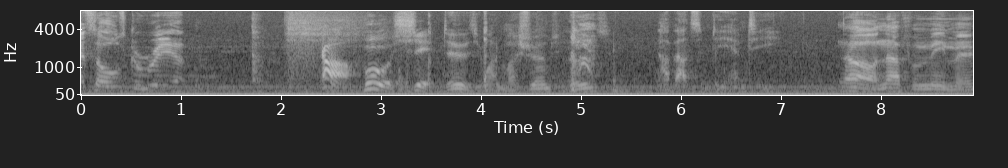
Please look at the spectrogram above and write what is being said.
asshole's career. Oh, bullshit. Dudes, you want mushrooms? Booze? How about some DMT? No, not for me, man.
